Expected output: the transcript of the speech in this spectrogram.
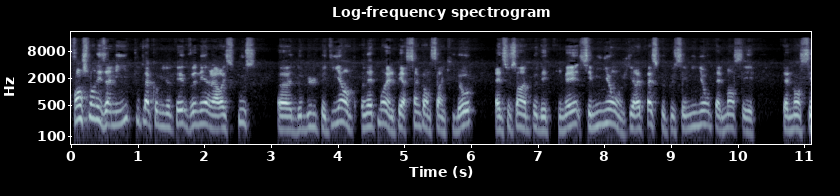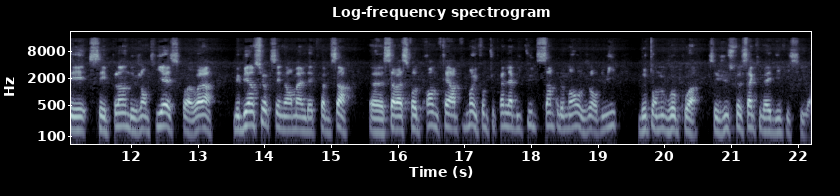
Franchement, les amis, toute la communauté, venez à la rescousse euh, de Bulle Pétillante. Honnêtement, elle perd 55 kilos. Elle se sent un peu déprimée. C'est mignon. Je dirais presque que c'est mignon tellement c'est tellement c'est c'est plein de gentillesse, quoi. Voilà. Mais bien sûr que c'est normal d'être comme ça. Euh, ça va se reprendre très rapidement. Il faut que tu prennes l'habitude simplement aujourd'hui de ton nouveau poids. C'est juste ça qui va être difficile.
